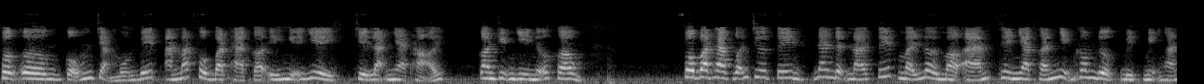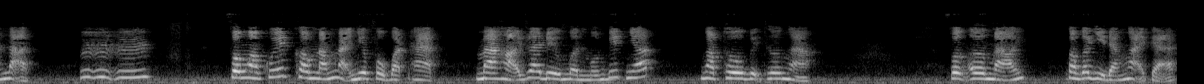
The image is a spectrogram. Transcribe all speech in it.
Phượng ương cũng chẳng muốn biết ánh mắt phù bạch hạc có ý nghĩa gì, chỉ lạnh nhạt hỏi, còn chuyện gì nữa không? Phù bạch hạc vẫn chưa tin nên định nói tiếp mấy lời mờ ám thì nhạc khánh nhịn không được bịt miệng hắn lại. Ừ ừ ừ. Phù ngọc khuyết không nóng nảy như phù bạch hạc mà hỏi ra điều mình muốn biết nhất. Ngọc thu bị thương à? Phượng ương nói không có gì đáng ngại cả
